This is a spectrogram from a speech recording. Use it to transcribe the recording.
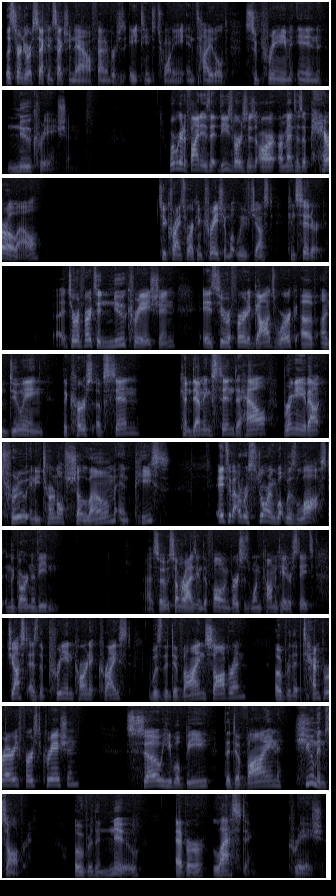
Let's turn to our second section now, found in verses 18 to 20, entitled Supreme in New Creation. What we're going to find is that these verses are, are meant as a parallel to Christ's work in creation, what we've just considered. Uh, to refer to new creation is to refer to God's work of undoing the curse of sin, condemning sin to hell, bringing about true and eternal shalom and peace. It's about restoring what was lost in the Garden of Eden. Uh, so, summarizing the following verses, one commentator states just as the pre incarnate Christ was the divine sovereign over the temporary first creation, so he will be the divine human sovereign over the new everlasting creation.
